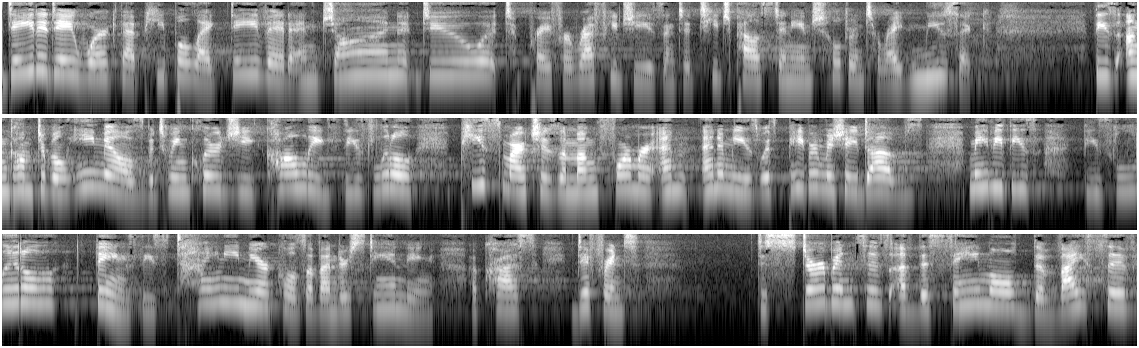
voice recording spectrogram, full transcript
day to day work that people like David and John do to pray for refugees and to teach Palestinian children to write music. These uncomfortable emails between clergy colleagues, these little peace marches among former em- enemies with paper mache doves. Maybe these, these little things, these tiny miracles of understanding across different disturbances of the same old divisive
